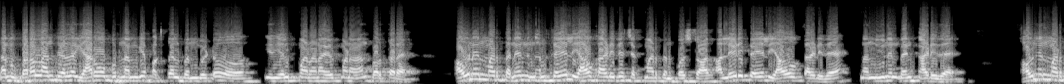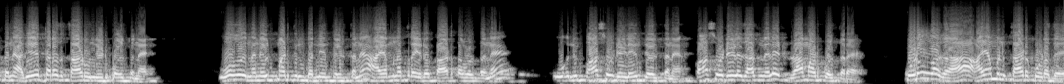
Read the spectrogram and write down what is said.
ನಮಗ್ ಬರಲ್ಲ ಅಂತ ಹೇಳಿದಾಗ ಯಾರೋ ಒಬ್ರು ನಮ್ಗೆ ಪಕ್ಕದಲ್ಲಿ ಬಂದ್ಬಿಟ್ಟು ಇದು ಹೆಲ್ಪ್ ಮಾಡೋಣ ಹೆಲ್ಪ್ ಮಾಡೋಣ ಅಂತ ಬರ್ತಾರೆ. ಅವನೇನ್ ಮಾಡ್ತಾನೆ ನನ್ನ ಕೈಯಲ್ಲಿ ಯಾವ ಕಾರ್ಡ್ ಇದೆ ಚೆಕ್ ಮಾಡ್ತಾನೆ ಫಸ್ಟ್ ಆ ಲೇಡಿ ಕೈಯಲ್ಲಿ ಯಾವ ಕಾರ್ಡ್ ಇದೆ? ನನ್ನ ಯೂನಿಯನ್ ಬ್ಯಾಂಕ್ ಕಾರ್ಡ್ ಇದೆ. ಅವನೇನ್ ಮಾಡ್ತಾನೆ, ಅದೇ ತರದ ಕಾರ್ಡ್ ಒಂದು ಇಟ್ಕೊಳ್ತಾನೆ ಹೋಗು, ನಾನು ಹೆಲ್ಪ್ ಮಾಡ್ತೀನಿ, ಬನ್ನಿ ಅಂತ ಹೇಳ್ತಾನೆ. ಆ ಯಮ್ಮನ ಹತ್ರ ಇರೋ ಕಾರ್ಡ್ ತಗೊಳ್ತಾನೆ. ನಿಮ್ ಪಾಸ್ವರ್ಡ್ ಹೇಳಿ ಅಂತ ಹೇಳ್ತಾನೆ. ಪಾಸ್ವರ್ಡ್ ಹೇಳಿದಾದ್ಮೇಲೆ ಡ್ರಾ ಮಾಡ್ಕೊಳ್ತಾರೆ. ಕೊಡುವಾಗ ಆಯಾಮನ್ ಕಾರ್ಡ್ ಕೊಡದೆ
